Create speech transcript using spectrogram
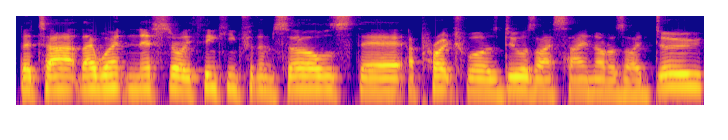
But uh, they weren't necessarily thinking for themselves. Their approach was do as I say, not as I do.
